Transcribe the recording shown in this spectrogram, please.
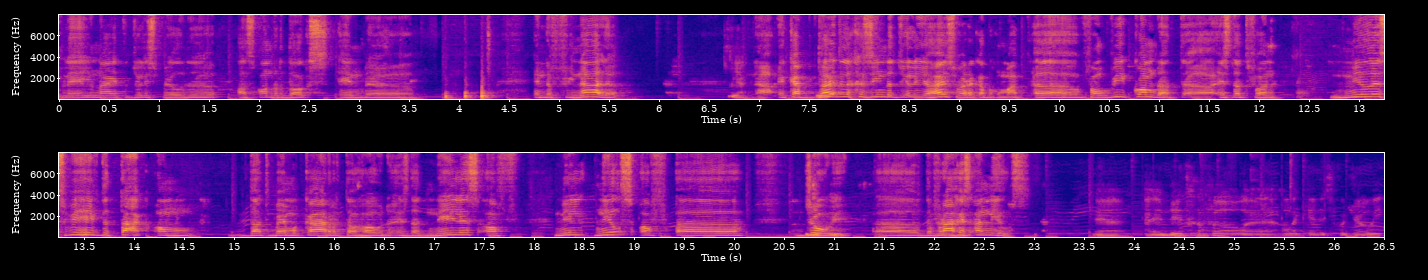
Play United. Jullie speelden als underdogs in de, in de finale. Ja. Nou, ik heb duidelijk gezien dat jullie je huiswerk hebben gemaakt. Eh, van wie komt dat? Eh, is dat van Niels? Wie heeft de taak om dat bij elkaar te houden? Is dat Niels of, Niel- Niels of eh, Joey? Eh, de vraag is aan Niels. Ja, in dit geval eh, alle credits voor Joey.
